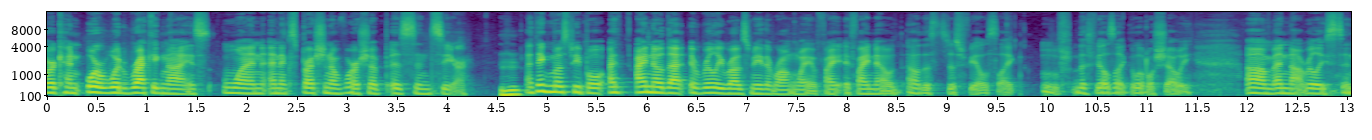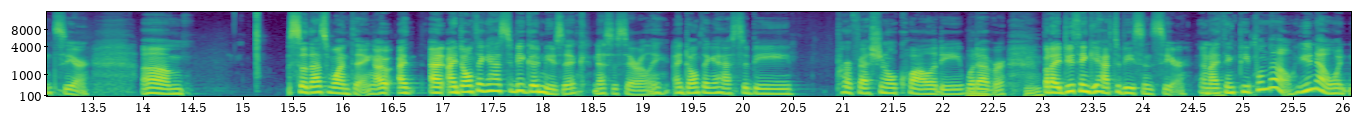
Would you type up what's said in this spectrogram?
or can or would recognize when an expression of worship is sincere. Mm-hmm. I think most people I, I know that it really rubs me the wrong way if I if I know oh this just feels like oof, this feels like a little showy um, and not really sincere. Um, so that's one thing. I, I I don't think it has to be good music necessarily. I don't think it has to be professional quality, whatever. But I do think you have to be sincere, and I think people know. You know when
